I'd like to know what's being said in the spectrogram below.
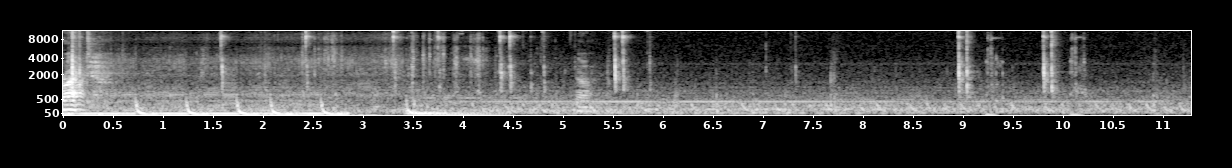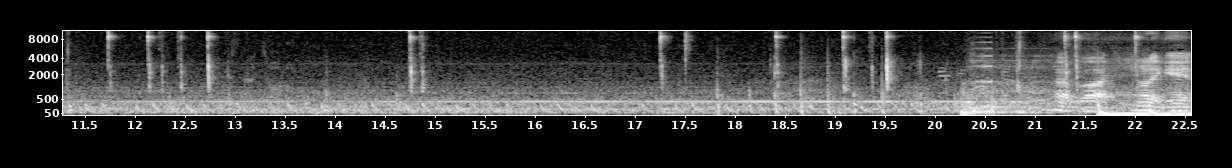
Right. Done. Oh boy, not again.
